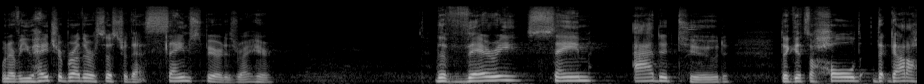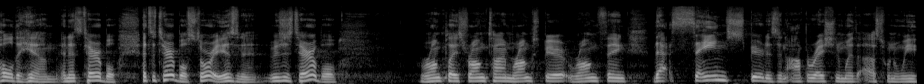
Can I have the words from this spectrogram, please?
whenever you hate your brother or sister, that same spirit is right here. The very same attitude that gets a hold, that got a hold of him. And it's terrible. It's a terrible story, isn't it? It was just terrible. Wrong place, wrong time, wrong spirit, wrong thing. That same spirit is in operation with us when we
